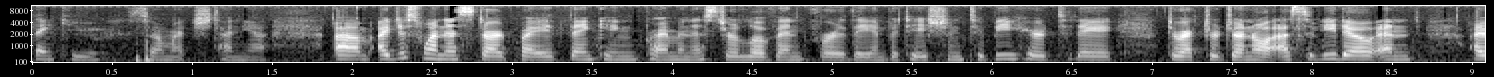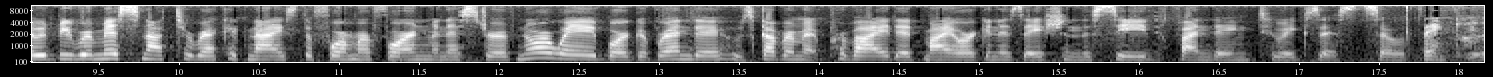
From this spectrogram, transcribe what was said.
Thank you so much, Tanya. Um, I just want to start by thanking Prime Minister Löfven for the invitation to be here today, Director General Azevêdo, and I would be remiss not to recognize the former Foreign Minister of Norway, Børge Brende, whose government provided my organization the seed funding to exist. So thank you.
